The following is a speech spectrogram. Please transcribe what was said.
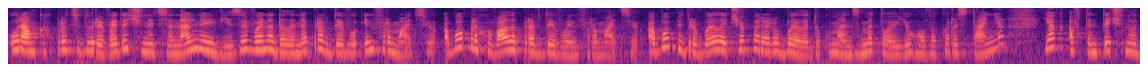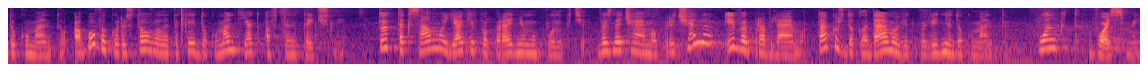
У рамках процедури видачі національної візи ви надали неправдиву інформацію або приховали правдиву інформацію, або підробили чи переробили документ з метою його використання як автентичного документу, або використовували такий документ як автентичний. Тут так само, як і в попередньому пункті. Визначаємо причину і виправляємо. Також докладаємо відповідні документи. Пункт 8.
